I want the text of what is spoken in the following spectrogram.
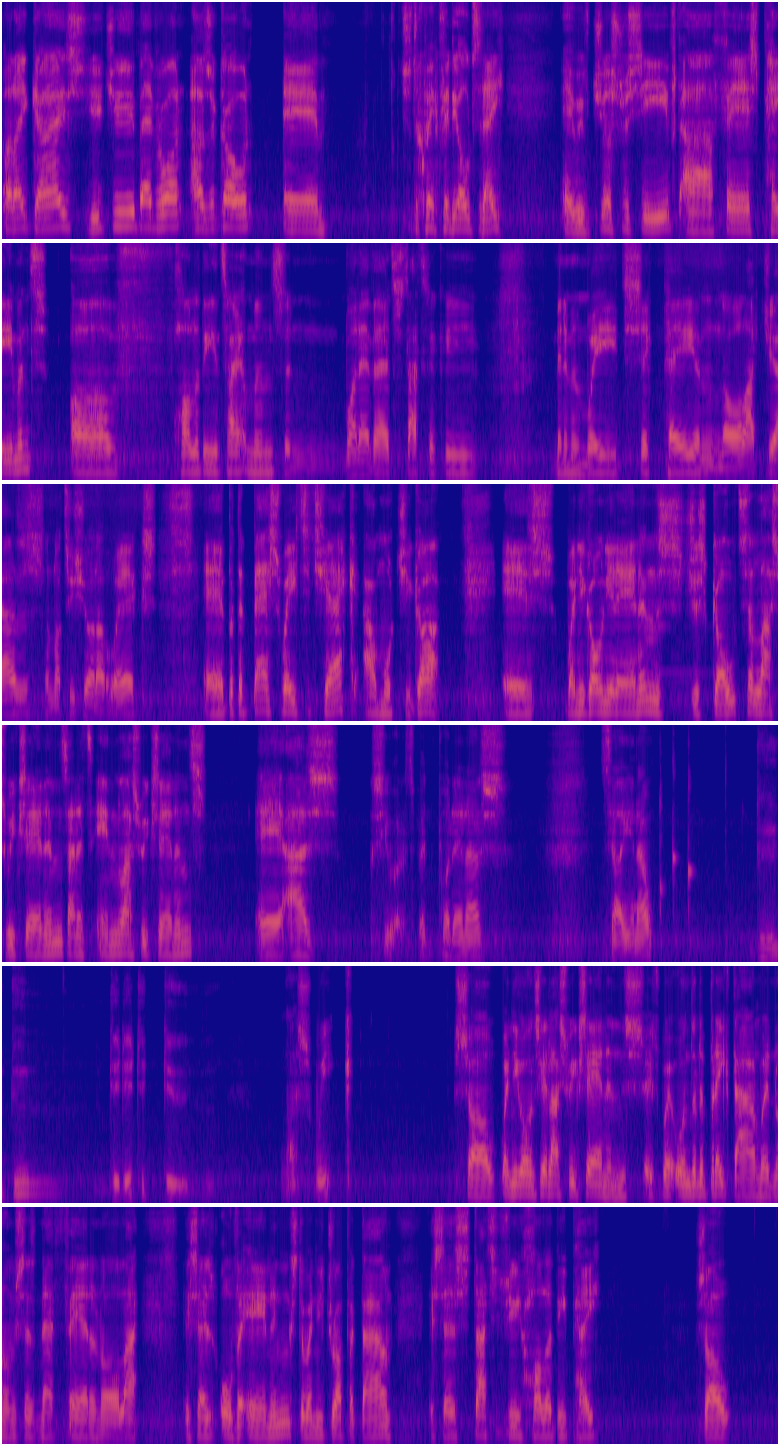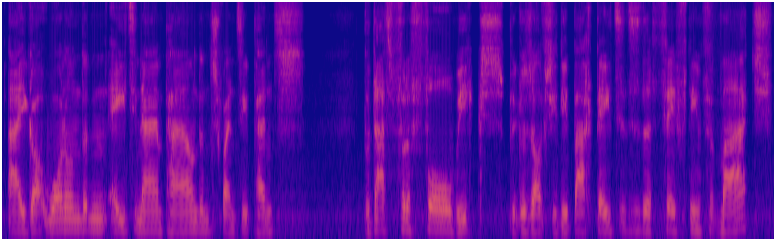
All right, guys, YouTube, everyone, how's it going? Um, just a quick video today. Uh, we've just received our first payment of holiday entitlements and whatever, statutory, minimum wage, sick pay, and all that jazz. I'm not too sure how it works. Uh, but the best way to check how much you got is when you go on your earnings, just go to last week's earnings, and it's in last week's earnings uh, as see what it's been put in as. Tell you now. Do, do, do, do, do, do. Last week. So when you go into your last week's earnings, it's under the breakdown where it normally says net fare and all that. It says other earnings. So when you drop it down, it says statutory holiday pay. So I got £189 and 20 pence. But that's for four weeks because obviously they backdated to the 15th of March.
